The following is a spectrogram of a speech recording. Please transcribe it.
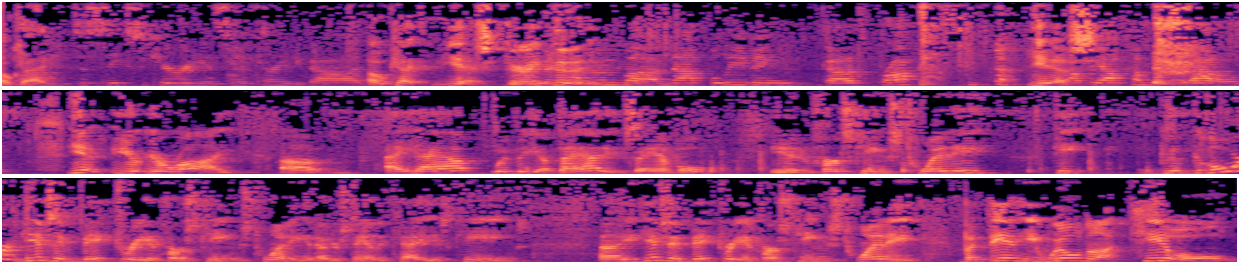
Okay. um, to seek security instead of turning to God. Okay, yes, very Even good. Him, uh, not believing God's prophets. Yes. about the outcome of the battles. Yeah, you're, you're right. Um, Ahab would be a bad example in 1 Kings 20. He, the Lord gives him victory in 1 Kings 20, and understand the K is kings. Uh, he gives him victory in 1 Kings 20, but then he will not kill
